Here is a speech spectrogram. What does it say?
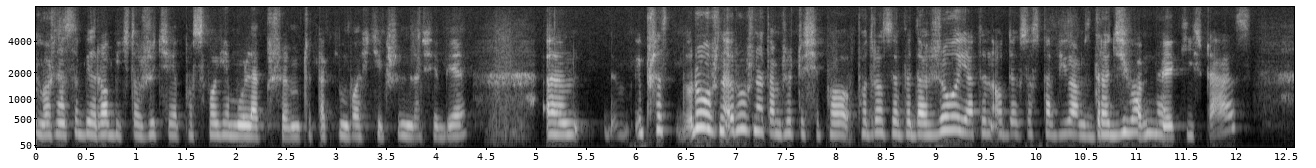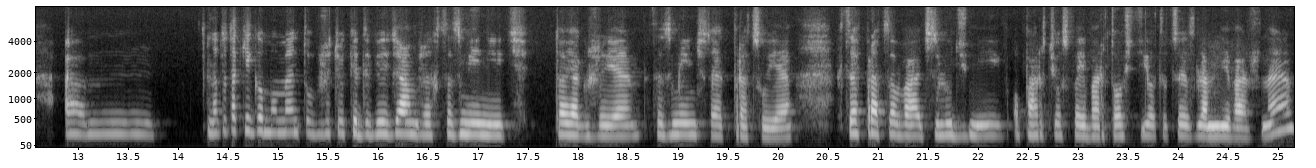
można sobie robić to życie po swojemu lepszym, czy takim właściwszym dla siebie. I przez różne, różne tam rzeczy się po, po drodze wydarzyły. Ja ten oddech zostawiłam, zdradziłam na jakiś czas. No do takiego momentu w życiu, kiedy wiedziałam, że chcę zmienić to, jak żyję, chcę zmienić to, jak pracuję, chcę pracować z ludźmi w oparciu o swoje wartości, o to, co jest dla mnie ważne.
